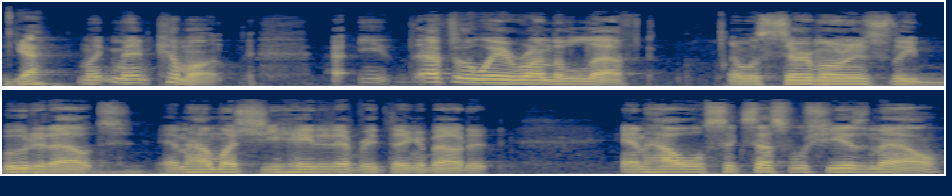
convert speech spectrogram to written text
Yeah, I'm like, man, come on. Uh, After the way Ronda left and was ceremoniously booted out, and how much she hated everything about it, and how successful she is now,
